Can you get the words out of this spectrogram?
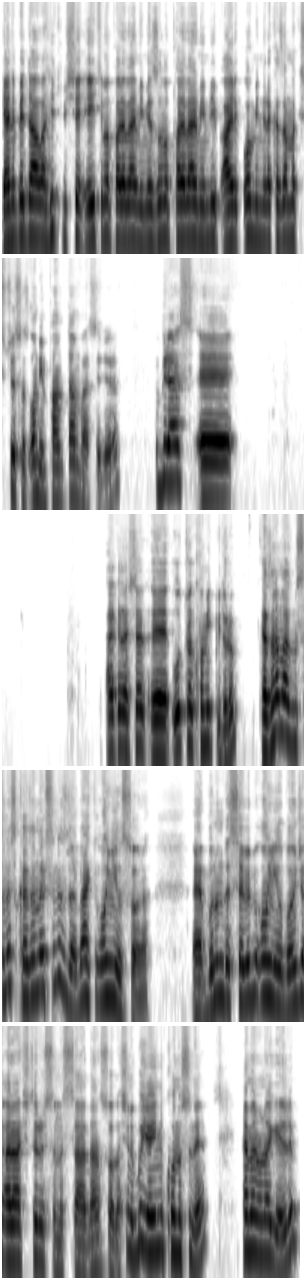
Yani bedava hiçbir şey, eğitime para vermeyeyim, yazılıma para vermeyeyim deyip aylık £10.000 kazanmak istiyorsanız £10.000'dan bahsediyorum. Bu biraz, eee arkadaşlar, eee, ultra komik bir durum. Kazanamaz mısınız? Kazanırsınız da belki 10 yıl sonra. Eee, bunun da sebebi 10 yıl boyunca araştırırsınız sağdan sola. Şimdi bu yayının konusu ne? Hemen ona gelelim.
